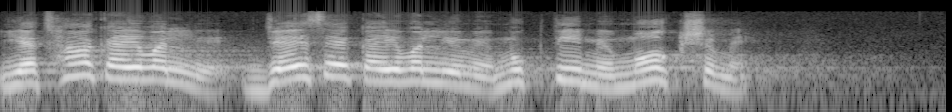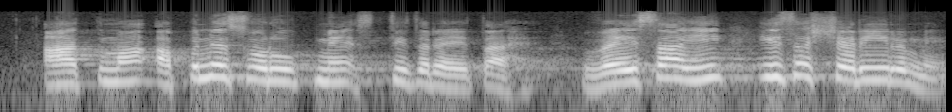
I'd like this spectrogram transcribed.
यथा कैवल्य, जैसे कैवल्य में, मुक्ति में, मोक्ष में, आत्मा अपने स्वरूप में स्थित रहता है, वैसा ही इस शरीर में,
